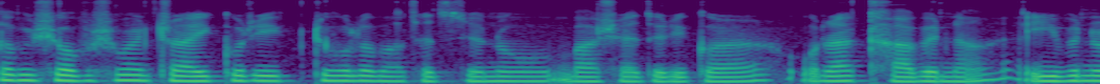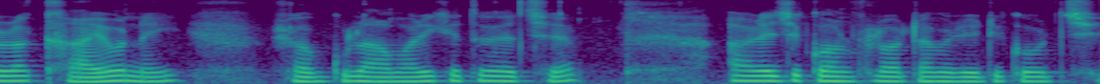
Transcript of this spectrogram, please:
তো আমি সবসময় ট্রাই করি একটু হলো বাচ্চাদের জন্য বাসায় তৈরি করার। ওরা খাবে না ইভেন ওরা খায়ও নেই, সবগুলো আমারই খেতে হয়েছে। আর এই যে কর্নফ্লাওয়ারটা আমি রেডি করছি।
